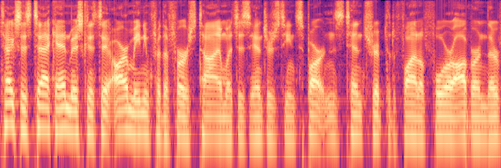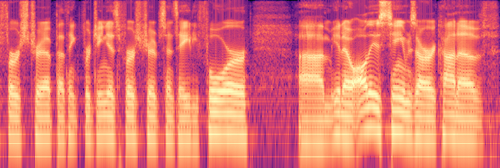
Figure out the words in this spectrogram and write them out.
Texas Tech and Michigan State are meeting for the first time, which is interesting. Spartans' 10th trip to the Final Four. Auburn, their first trip. I think Virginia's first trip since 84. Um, you know, all these teams are kind of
